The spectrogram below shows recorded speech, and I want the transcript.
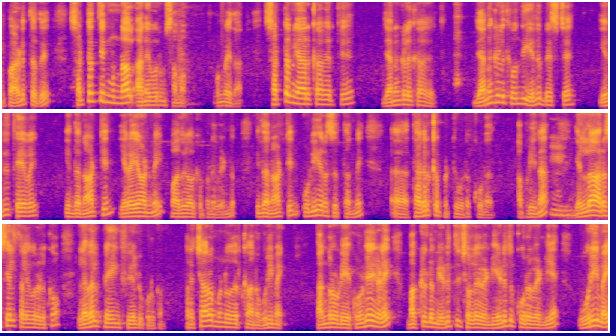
இப்ப அடுத்தது சட்டத்தின் முன்னால் அனைவரும் சமம். உண்மைதான். சட்டம் யாருக்காக இருக்கு? ஜனங்களுக்காக இருக்கு. ஜனங்களுக்கு வந்து எது பெஸ்ட் எது தேவை? இந்த நாட்டின் இறையாண்மை பாதுகாக்கப்பட வேண்டும். இந்த நாட்டின் குடியரசு தன்மை தகர்க்கப்பட்டு விடக்கூடாது. அப்படின்னா எல்லா அரசியல் தலைவர்களுக்கும் லெவல் பிளேயிங் ஃபீல்டு கொடுக்கணும். பிரச்சாரம் பண்ணுவதற்கான உரிமை தங்களுடைய கொள்கைகளை மக்களிடம் எடுத்து சொல்ல வேண்டிய எடுத்து கூற வேண்டிய உரிமை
